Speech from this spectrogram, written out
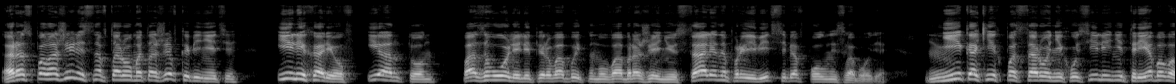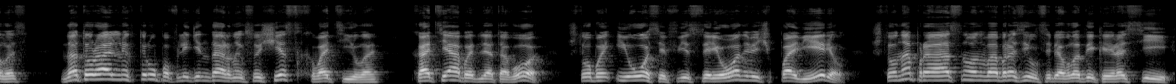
Расположились на втором этаже в кабинете. И Лихарев, и Антон позволили первобытному воображению Сталина проявить себя в полной свободе. Никаких посторонних усилий не требовалось. Натуральных трупов легендарных существ хватило. Хотя бы для того, чтобы Иосиф Виссарионович поверил, что напрасно он вообразил себя владыкой России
